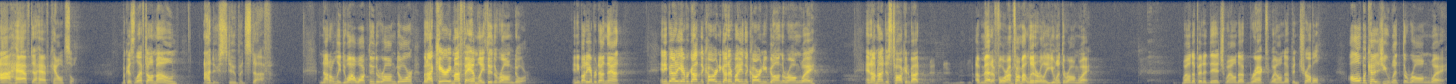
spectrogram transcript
I have to have counsel. Because left on my own, I do stupid stuff. Not only do I walk through the wrong door, but I carry my family through the wrong door. Anybody ever done that? Anybody ever got in the car and you got everybody in the car and you've gone the wrong way? And I'm not just talking about a metaphor, I'm talking about literally, you went the wrong way. Wound up in a ditch, wound up wrecked, wound up in trouble, all because you went the wrong way.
